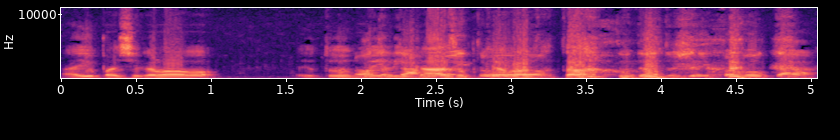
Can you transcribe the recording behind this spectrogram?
Aí o pai chega lá, ó, eu tô com ele em tá casa ruim, porque a nota tá. Tô dando jeito pra voltar.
